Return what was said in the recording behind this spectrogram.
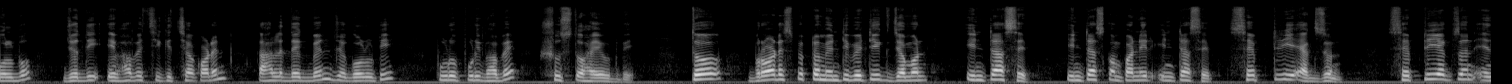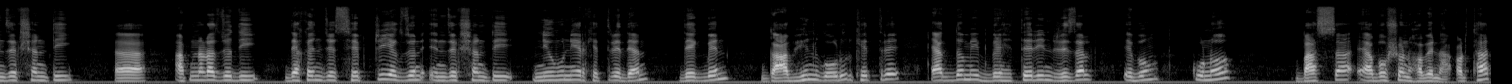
বলব, যদি এভাবে চিকিৎসা করেন। তাহলে দেখবেন যে গরুটি পুরোপুরিভাবে সুস্থ হয়ে উঠবে। তো ব্রড স্পেকট্রাম অ্যান্টিবায়োটিক যেমন ইন্টাসেপ ইন্টাস কোম্পানির ইন্টাসেপ সেফট্রি একজন সেফট্রি একজন ইঞ্জেকশনটি আহ, আপনারা যদি দেখেন যে সেফট্রি একজন ইঞ্জেকশনটি নিউমোনিয়ার ক্ষেত্রে দেন দেখবেন গাভীন গরুর ক্ষেত্রে একদমই বেহতরিন রেজাল্ট এবং কোনো বাচ্চা অ্যাবর্শন হবে না। অর্থাৎ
